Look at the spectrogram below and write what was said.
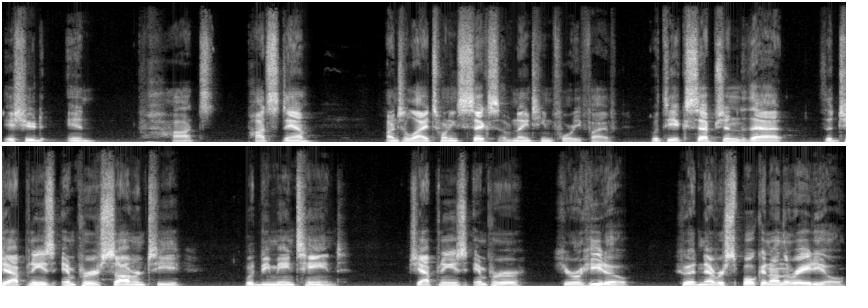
issued in Pots- Potsdam on July 26 of 1945, with the exception that the Japanese emperor's sovereignty would be maintained. Japanese Emperor Hirohito, who had never spoken on the radio,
